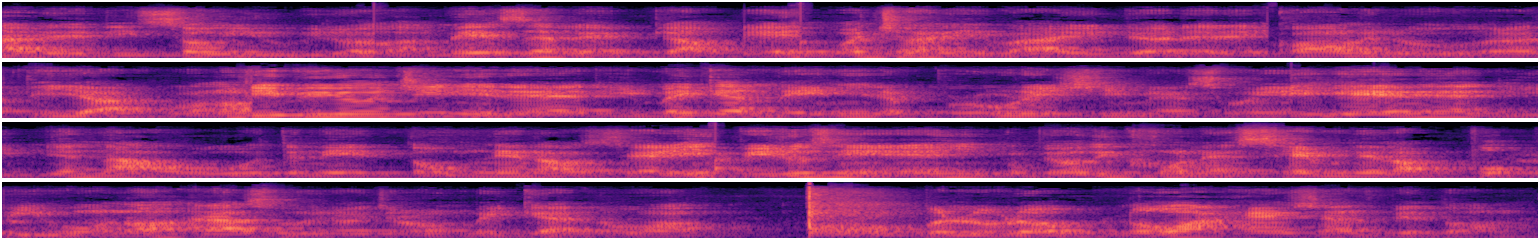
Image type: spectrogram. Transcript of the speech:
နာတဲ့ဒီစုပ်ယူပြီးတော့အမဲဆက်လည်းပျောက်တယ်ဝက်ချန်တွေပါတွေတွေ့တယ်ကောင်းတယ်လို့သိရတယ်ဗောနော်ဒီဗီဒီယိုကြည့်နေတဲ့ဒီ make up လိမ့်နေတဲ့ bro တွေရှိမယ်ဆိုရင်ဒီခဲနဲ့ဒီမျက်နှာကိုဒီနေ့3နှစ်လောက်ဆယ်ပြီးလို့ဆိုရင်မပြောသည့်ခွန်နဲ့7မိနစ်လောက်ပုတ်ပြီးဗောနော်အဲ့ဒါဆိုရင်တော့ကျွန်တော် make up တော့ဘယ်လိုတော့လောက handsome ဖြစ်သွားမှာ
